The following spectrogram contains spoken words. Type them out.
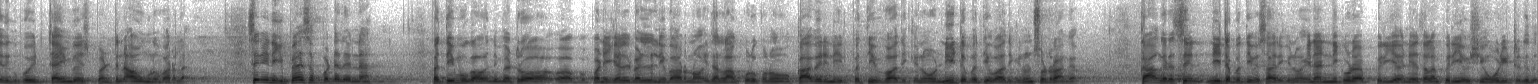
எதுக்கு போயிட்டு டைம் வேஸ்ட் பண்ணிட்டுன்னு அவங்களும் வரல. சரி இன்றைக்கி பேசப்பட்டது என்ன? இப்போ திமுக வந்து மெட்ரோ பணிகள் வெள்ள நிவாரணம் இதெல்லாம் கொடுக்கணும். காவிரி நீர் பற்றி விவாதிக்கணும். நீட்டை பற்றி விவாதிக்கணும்னு சொல்கிறாங்க காங்கிரஸ் நீட்டை பற்றி விசாரிக்கணும். ஏன்னா இன்றைக்கி கூட பெரிய நேற்றெல்லாம் பெரிய விஷயம் ஓடிட்டுருக்குது.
